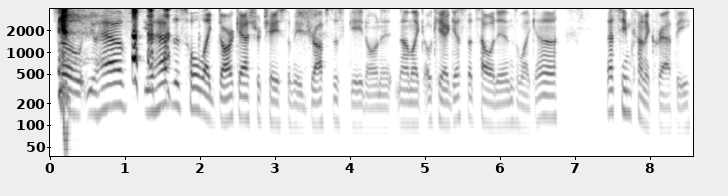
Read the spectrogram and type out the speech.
So you have you have this whole like dark Asher chase. He drops this gate on it, and I'm like, okay, I guess that's how it ends. I'm like, ah, that seemed kind of crappy.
